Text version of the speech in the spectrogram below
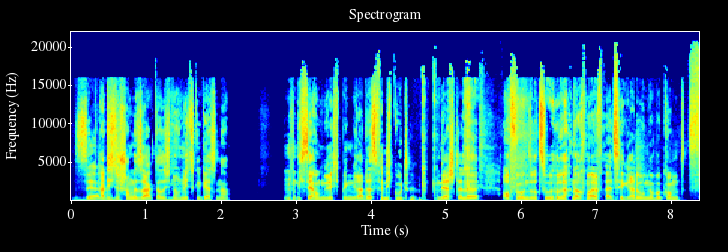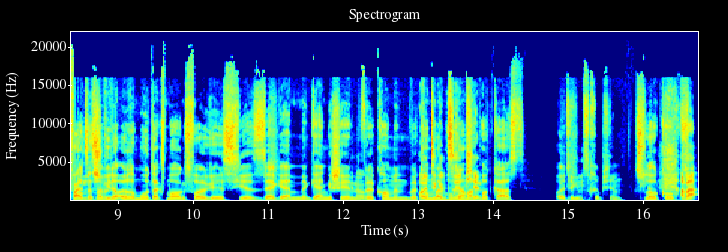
Sehr Hatte ich gut. dir schon gesagt, dass ich noch nichts gegessen habe? Ich sehr hungrig bin gerade, das finde ich gut. An der Stelle auch für unsere Zuhörer nochmal, falls ihr gerade Hunger bekommt. Falls das mal wieder eure Montagsmorgens-Folge ist, hier sehr gerne, gern geschehen. Genau. Willkommen, willkommen Heute beim. Hungermacht-Podcast. Heute gibt's Rippchen. Slow cooked. Aber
